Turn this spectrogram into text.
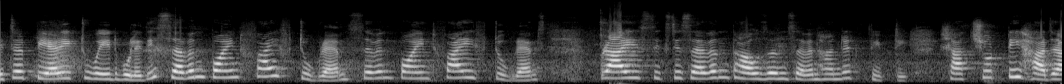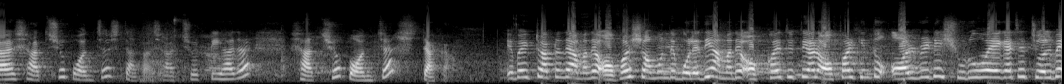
এটার পেয়ারে একটু ওয়েট বলে দিই seven point five two grams seven point five two grams price sixty seven thousand seven hundred fifty সাতষট্টি হাজার সাতশো পঞ্চাশ টাকা, সাতষট্টি হাজার সাতশো পঞ্চাশ টাকা। এবার একটু আপনাদের আমাদের অফার সম্বন্ধে বলে দিই। আমাদের অক্ষয় তৃতীয়ার অফার কিন্তু অলরেডি শুরু হয়ে গেছে। চলবে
